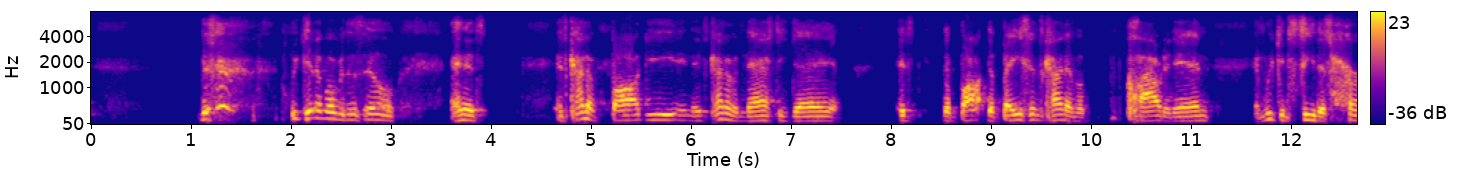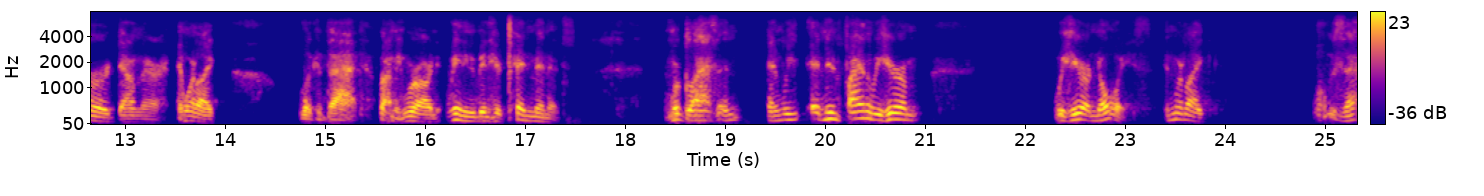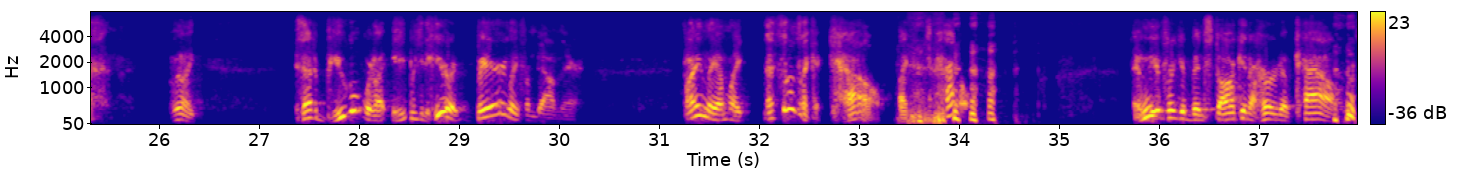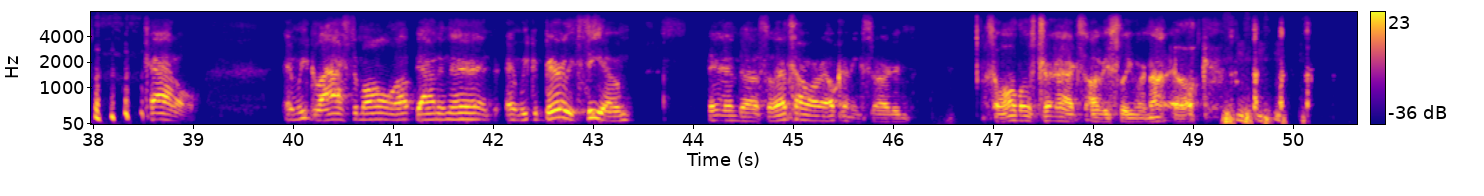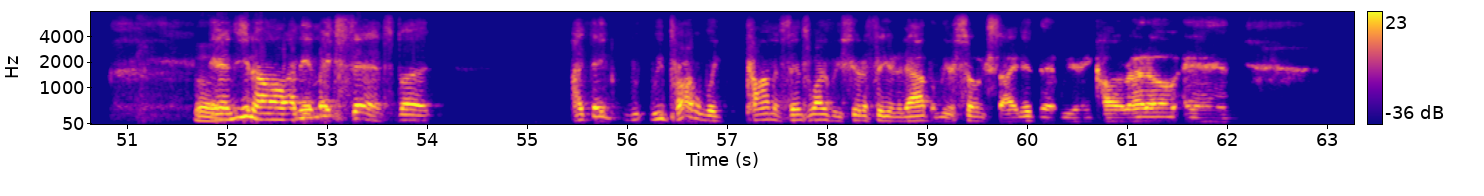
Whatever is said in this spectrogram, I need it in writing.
this, we get up over this hill, and it's it's kind of foggy and it's kind of a nasty day, and it's the the basin's kind of clouded in, and we can see this herd down there, and we're like, look at that. I mean, we're already we ain't even been here ten minutes. We're glassing, and we and then finally we hear them. We hear a noise, and we're like, what was that? We're like, is that a bugle? We're like, we could hear it barely from down there. Finally, I'm like, that sounds like a cow, like a cow. and we had freaking been stalking a herd of cows, cattle, and we glassed them all up down in there, and, and we could barely see them. And uh, so that's how our elk hunting started. So all those tracks obviously were not elk. oh. And you know, I mean, it makes sense, but I think we probably common sense wise we should have figured it out, but we were so excited that we were in Colorado and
